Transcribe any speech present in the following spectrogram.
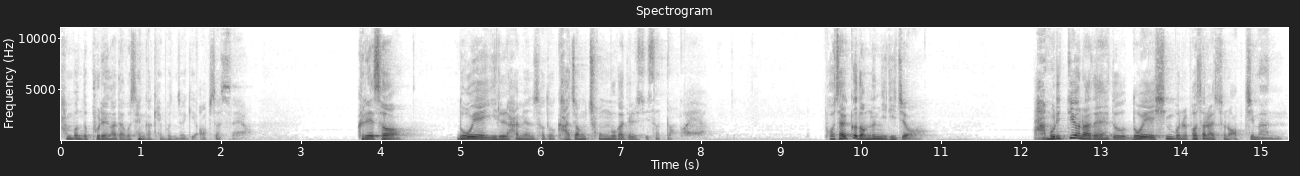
한 번도 불행하다고 생각해 본 적이 없었어요. 그래서 노예 일을 하면서도 가정 총무가 될 수 있었던 거예요. 보잘 것 없는 일이죠. 아무리 뛰어나다 해도 노예의 신분을 벗어날 수는 없지만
